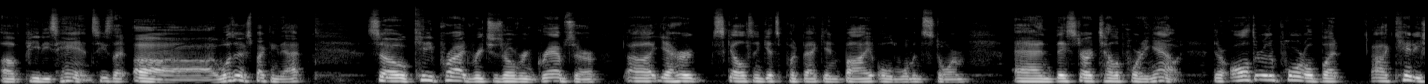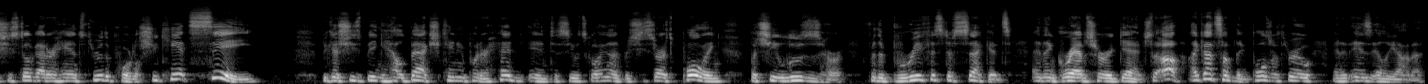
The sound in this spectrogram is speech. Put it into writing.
of Petey's hands. He's like, uh, I wasn't expecting that. So Kitty Pryde reaches over and grabs her uh, yeah, her skeleton gets put back in by Old Woman Storm, and they start teleporting out. They're all through the portal, but uh, Kitty, she's still got her hands through the portal. She can't see because she's being held back. She can't even put her head in to see what's going on, but she starts pulling, but she loses her for the briefest of seconds and then grabs her again. She's like, oh, I got something, pulls her through, and it is Illyana.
